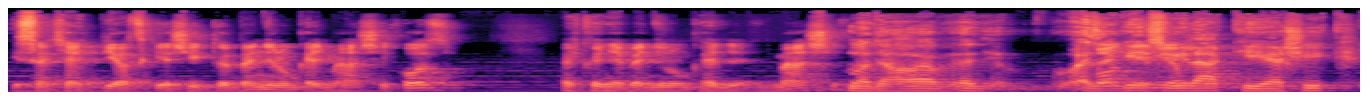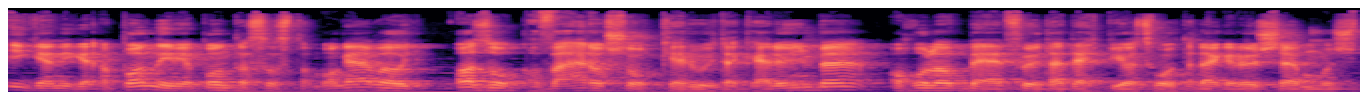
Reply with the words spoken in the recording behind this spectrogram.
hiszen ha egy piac kiesik, többen nyúlunk egy másikhoz, vagy könnyebben nyúlunk egy, egy másikhoz. Na de ha egy, az egész világ kiesik. Igen, igen. A pandémia pont azt hozta magába, hogy azok a városok kerültek előnybe, ahol a belföld, tehát egy piac volt a legerősebb, most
